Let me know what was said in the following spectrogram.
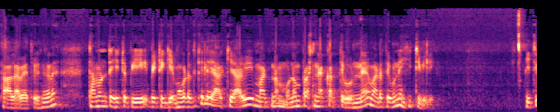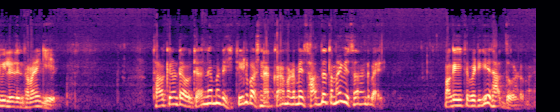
ශාලාව ඇතුළේ ඉඳගෙන තමන්ට හිත පිට ගියේ මොකටද කියලා එයා කියාවි මට නම් මොනම ප්‍රශ්නයක්වත් තිබුණේ නැහැ මට තිබුණේ හිතවිලි. හිතවිලි වලින් තමයි ගියේ. තව කෙනෙකුට ඔය කියන්නේ මට හිතවිලි ප්‍රශ්නයක් කරා මට මේ සද්ද තමයි විසඳන්න බැරි. මගේ හිත පිට ගියේ සද්ද වලටමයි.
